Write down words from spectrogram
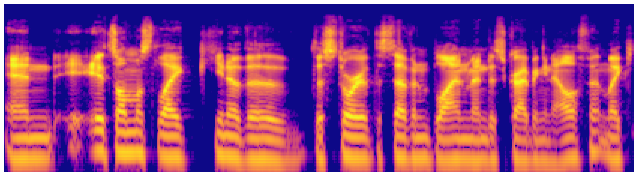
and it's almost like, you know, the the story of the seven blind men describing an elephant. Like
